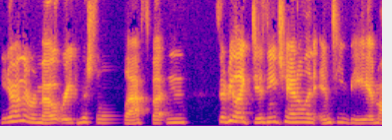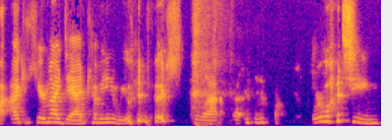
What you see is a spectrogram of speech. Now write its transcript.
you know, on the remote where you can push the last button. So it'd be like Disney Channel and MTV, and my I could hear my dad coming, and we would push the last button. We're watching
